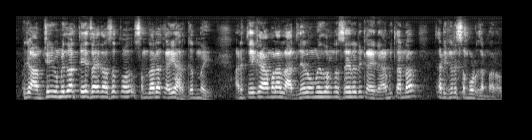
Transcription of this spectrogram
म्हणजे आमचे उमेदवार तेच आहेत असं तो समजायला काही हरकत नाही. आणि ते काय आम्हाला लादलेला उमेदवार नसेल आणि काही नाही आम्ही त्यांना त्या ठिकाणी सपोर्ट करणार आहोत.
